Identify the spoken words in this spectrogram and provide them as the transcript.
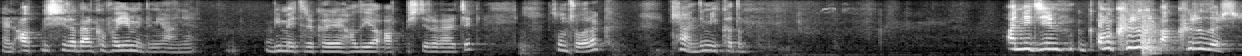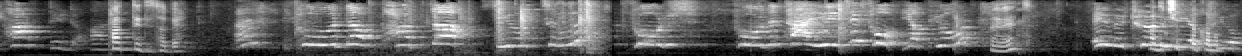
Yani 60 lira ben kafayı yemedim yani. Bir metrekare halıya 60 lira verecek. Sonuç olarak kendim yıkadım. Anneciğim ama kırılır bak kırılır. Pat dedi anne. Pat dedi tabi. Sonra patta yırtılır. Sonra, sonra terliği so yapıyor. Evet. Evet öyle Hadi çık bakalım. yapıyor.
